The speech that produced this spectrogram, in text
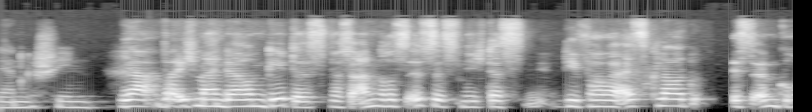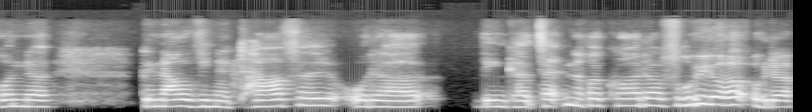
Lerngeschehen. Ja, weil ich meine, darum geht es. Was anderes ist es nicht. Das, die VHS Cloud ist im Grunde genau wie eine Tafel oder wie ein Kassettenrekorder früher oder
